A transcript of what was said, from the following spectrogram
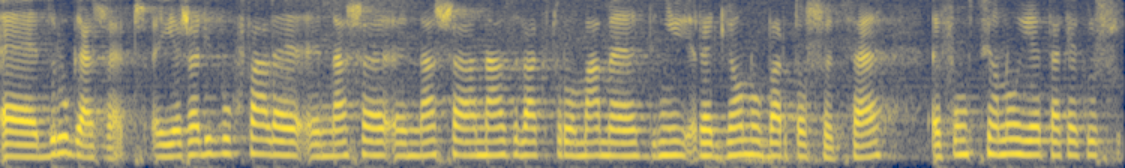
E, Druga rzecz, jeżeli w uchwale e, nasze, e, nasza nazwa, którą mamy Dni Regionu Bartoszyce, e, funkcjonuje, tak jak już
